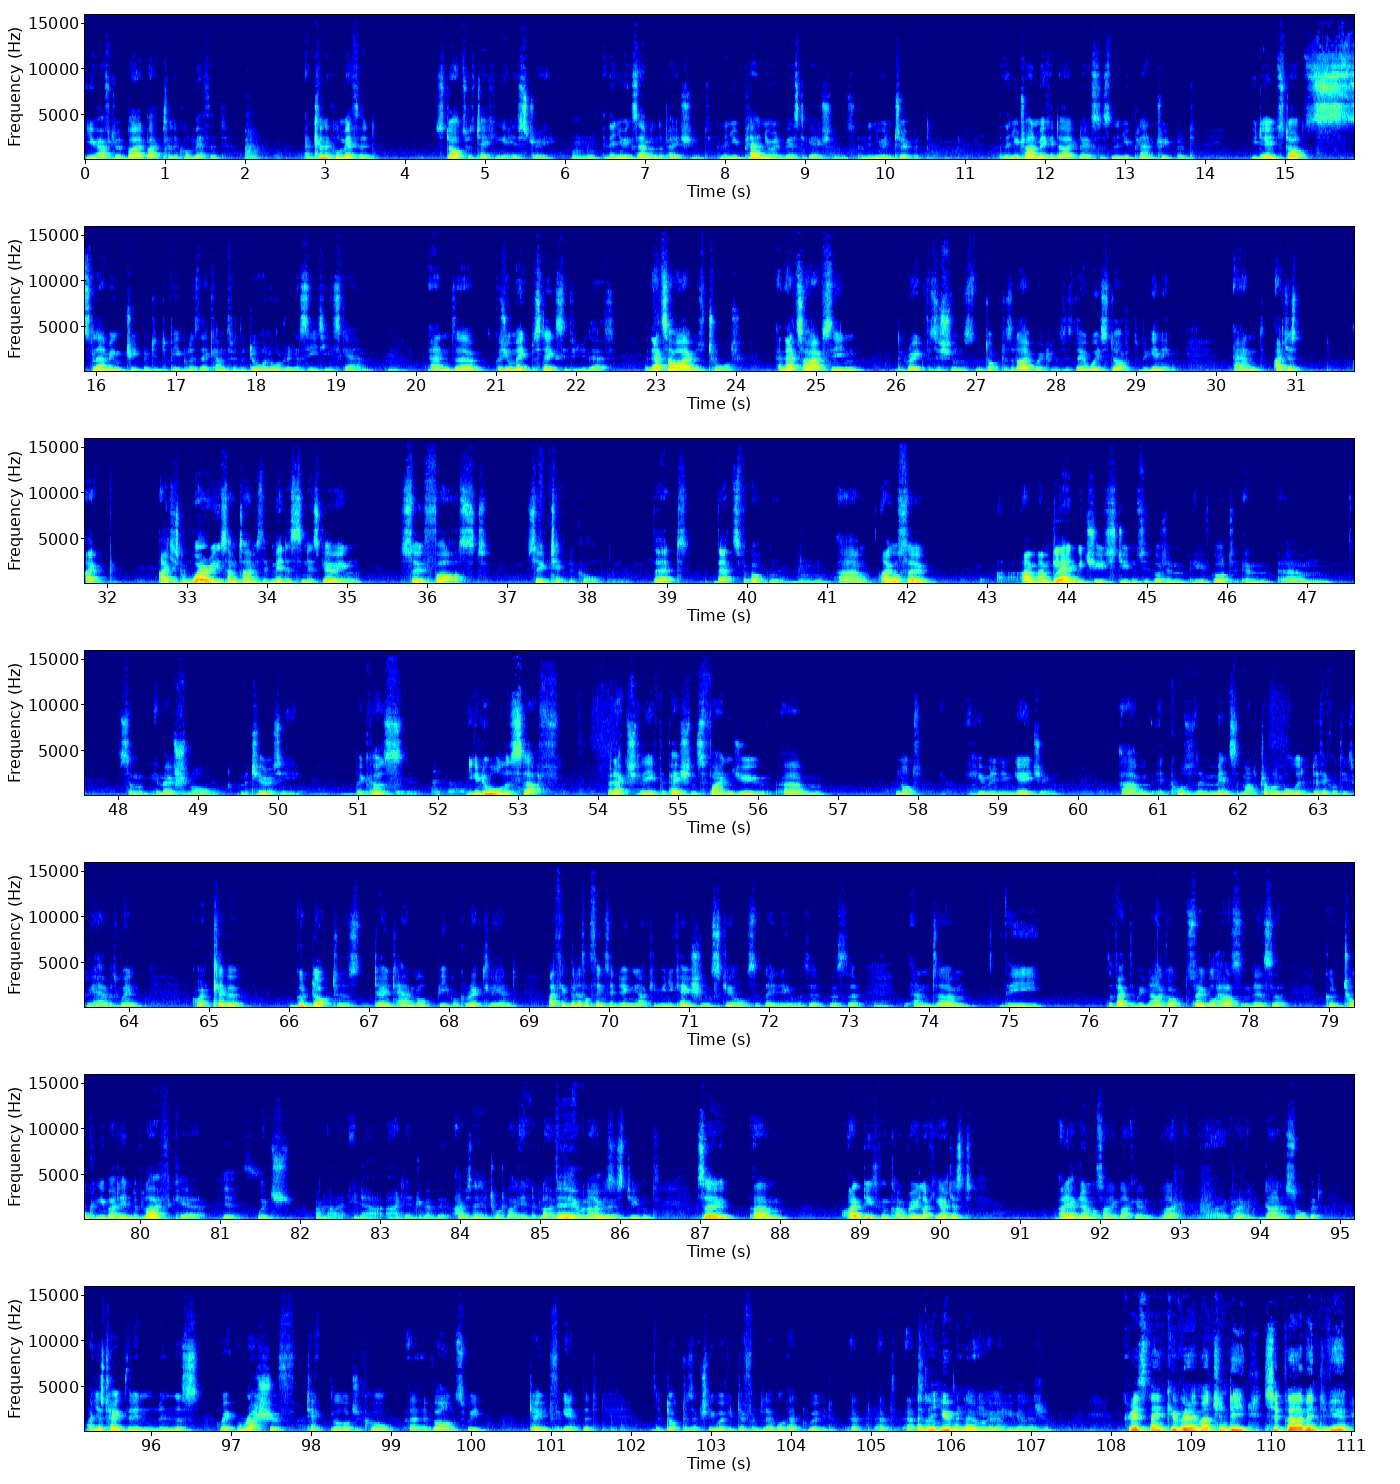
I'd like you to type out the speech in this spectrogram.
you have to abide by clinical method. And clinical method starts with taking a history, Mm-hmm. and then you examine the patient, and then you plan your investigations, and then you interpret and then you try and make a diagnosis, and then you plan treatment. You don't start slamming treatment into people as they come through the door and ordering a CT scan, and because you'll make mistakes if you do that. And that's how I was taught, and that's how I've seen the great physicians and doctors that I've worked with. Is they always start at the beginning, and I just, I, I just worry sometimes that medicine is going so fast, so technical, that that's forgotten. Mm-hmm. Um, I also, I'm, I'm glad we choose students who've got who've got em, um, some emotional maturity, because you can do all this stuff, but actually, if the patients find you um, not human and engaging, um, it causes an immense amount of trouble. And all the difficulties we have is when quite clever, good doctors don't handle people correctly. And I think the little things they're doing are communication skills that they're doing with the with the and um, the the fact that we've now got Sobell House and there's a good talking about end of life care, Yes. which I mean, I, you know I don't remember. I was never taught about end of life Yeah, care when I was a student. So um, I do think I'm very lucky. I just I haven't done something like a like like, like a dinosaur, but I just hope that in, in this great rush of technological uh, advance, we don't forget that the doctors actually work at different level at work at at at, At a human level, yeah, yeah. human level. Chris, thank you very much indeed. Superb interview.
